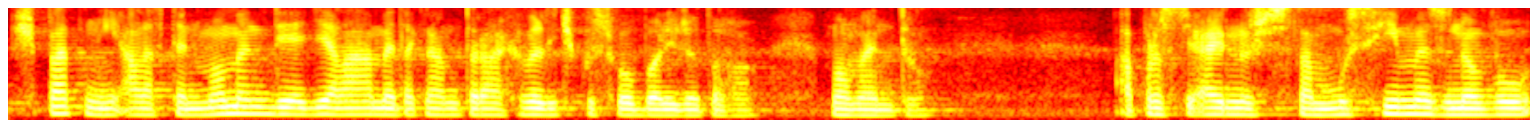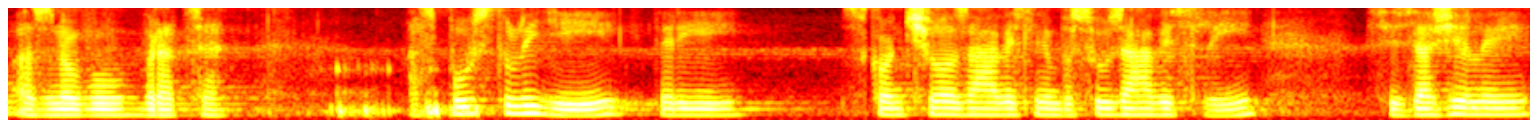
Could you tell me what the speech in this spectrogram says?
špatné, ale v ten moment, kdy je děláme, tak nám to dá chviličku svobody do toho momentu. A prostě a jednoduše se tam musíme znovu a znovu vracet. A spoustu lidí, kteří skončilo závislí nebo jsou závislí, si zažili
